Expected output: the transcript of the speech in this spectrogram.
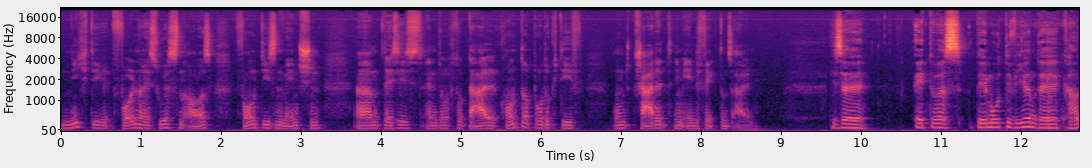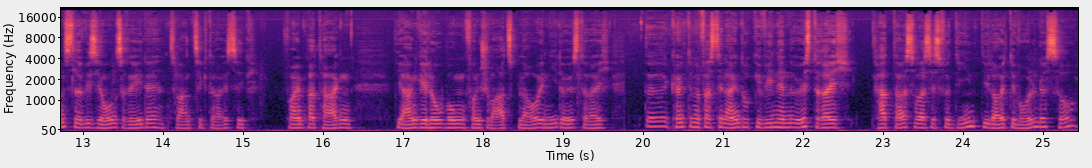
nicht die vollen Ressourcen aus von diesen Menschen. Ähm, das ist einfach total kontraproduktiv und schadet im Endeffekt uns allen. Diese etwas demotivierende Kanzlervisionsrede 2030 vor ein paar Tagen die Angelobung von Schwarz-Blau in Niederösterreich. Da könnte man fast den Eindruck gewinnen, Österreich hat das, was es verdient. Die Leute wollen das so.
